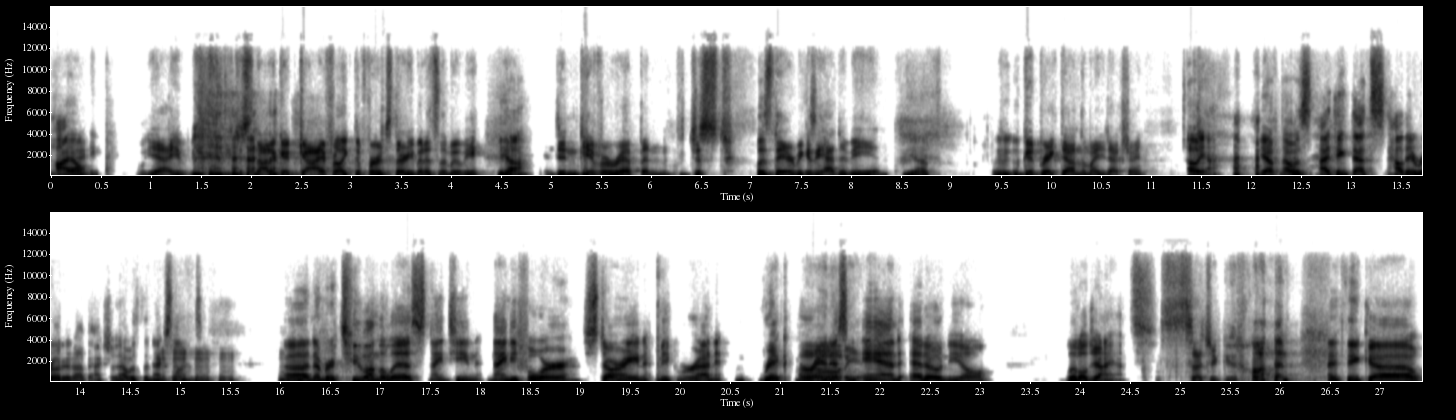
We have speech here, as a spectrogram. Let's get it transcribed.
Pile. Yeah, he, he's just not a good guy for like the first thirty minutes of the movie, Yeah. and didn't give a rip, and just was there because he had to be. And yeah, a good breakdown of the Mighty Ducks, right? Oh yeah. Yep. That was. I think that's how they wrote it up. Actually, that was the next line. Uh, number two on the list, 1994, starring Mick Moran- Rick Oh, Moranis yeah. and Ed O'Neill, Little Giants. Such a good one. I think uh,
